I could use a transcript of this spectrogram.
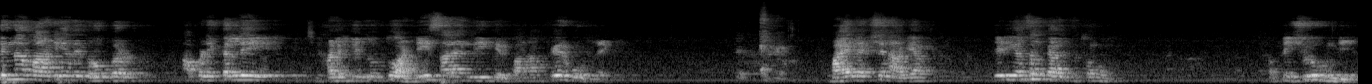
ਤਿੰਨਾਂ ਪਾਰਟੀਆਂ ਦੇ ਬਰੋਬਰ ਆਪਣੇ ਇਕੱਲੇ ਹਲਕੇ ਤੋਂ ਤੁਹਾਡੀ ਸਾਰਿਆਂ ਦੀ ਕਿਰਪਾ ਨਾਲ ਫਿਰ ਵੋਟ ਲੈ ਗਏ ਬਾਈ ਇਲੈਕਸ਼ਨ ਆ ਗਿਆ। ਜਿਹੜੀ ਅਸਲ ਗੱਲ ਜਿੱਥੋਂ ਆਪਣੀ ਸ਼ੁਰੂ ਹੁੰਦੀ ਹੈ।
